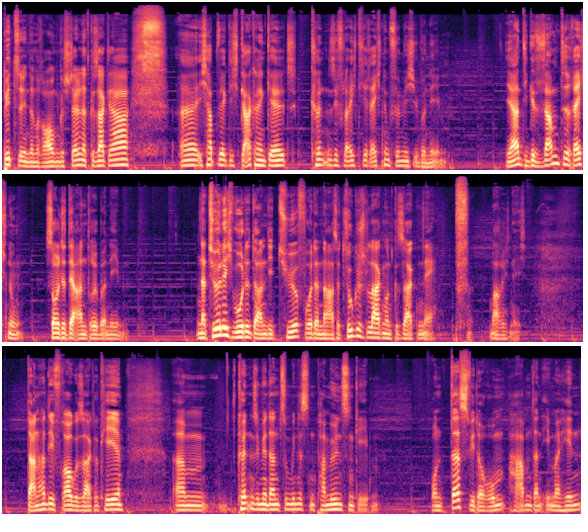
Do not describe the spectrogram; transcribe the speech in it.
Bitte in den Raum gestellt und hat gesagt, ja, äh, ich habe wirklich gar kein Geld, könnten Sie vielleicht die Rechnung für mich übernehmen? Ja, die gesamte Rechnung sollte der andere übernehmen. Natürlich wurde dann die Tür vor der Nase zugeschlagen und gesagt, nee, mache ich nicht. Dann hat die Frau gesagt, okay, ähm, könnten Sie mir dann zumindest ein paar Münzen geben. Und das wiederum haben dann immerhin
